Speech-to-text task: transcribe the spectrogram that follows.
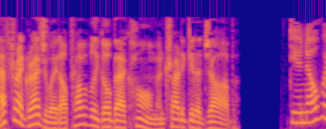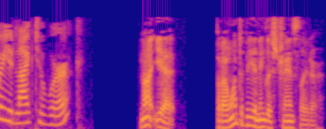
After I graduate, I'll probably go back home and try to get a job. Do you know where you'd like to work? Not yet, but I want to be an English translator.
